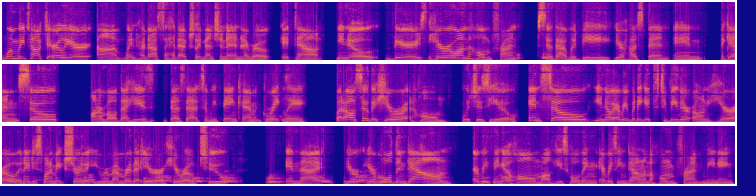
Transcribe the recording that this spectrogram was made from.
When we talked earlier, um, when Hadassah had actually mentioned it and I wrote it down, you know, there's hero on the home front. So that would be your husband. And again, so honorable that he does that. So we thank him greatly. But also the hero at home, which is you. And so, you know, everybody gets to be their own hero. And I just want to make sure that you remember that you're a hero too, in that you're you're holding down everything at home while he's holding everything down on the home front, meaning,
